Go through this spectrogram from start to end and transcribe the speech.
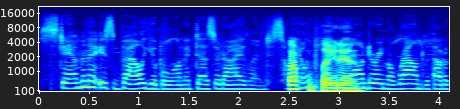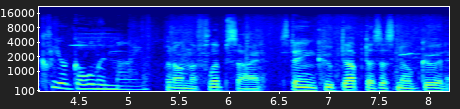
Stamina is valuable on a desert island, so Stop I don't complaining. like wandering around without a clear goal in mind. But on the flip side, staying cooped up does us no good.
